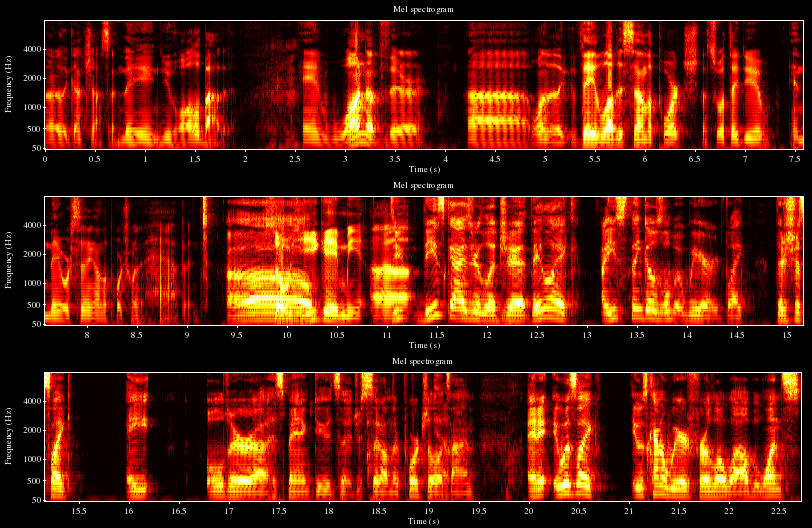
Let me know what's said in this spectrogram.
or the gunshots, and they knew all about it. Mm-hmm. And one of their uh, one of the they love to sit on the porch. That's what they do, and they were sitting on the porch when it happened. Oh, So he gave me uh, Dude, these guys are legit. They like. I used to think it was a little bit weird. Like, there's just like eight older uh, Hispanic dudes that just sit on their porch all the time, and it, it was like it was kind of weird for a little while. But once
